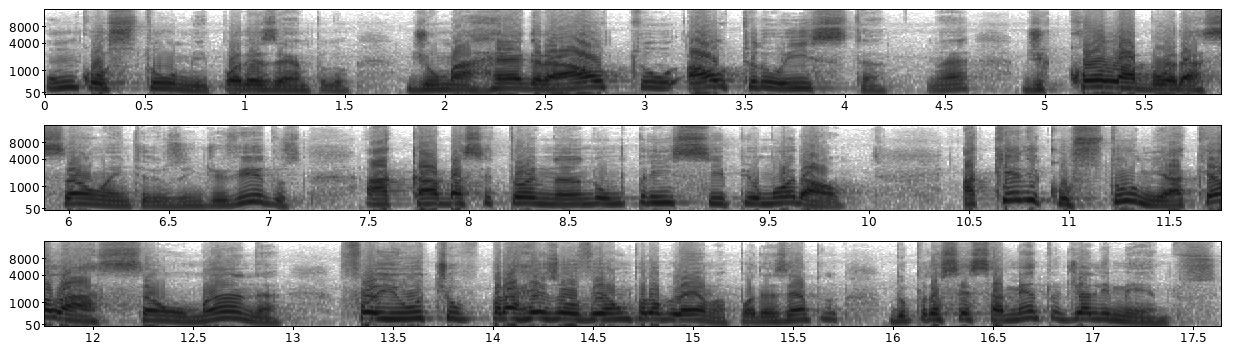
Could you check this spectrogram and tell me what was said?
um costume, por exemplo, de uma regra altruísta, né, de colaboração entre os indivíduos, acaba se tornando um princípio moral. Aquele costume, aquela ação humana, foi útil para resolver um problema, por exemplo, do processamento de alimentos.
